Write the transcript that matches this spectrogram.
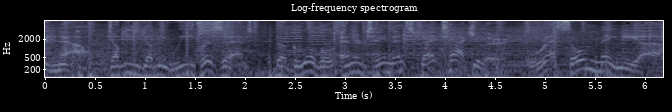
And now, WWE present the Global Entertainment Spectacular, WrestleMania.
